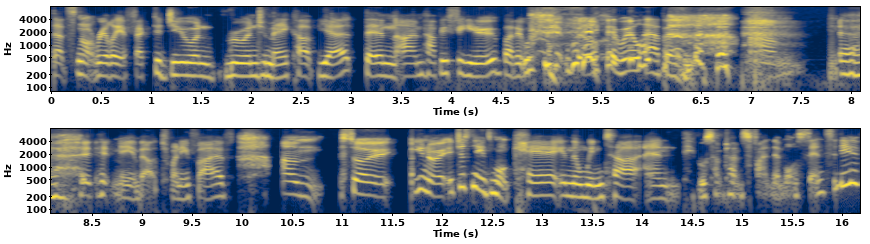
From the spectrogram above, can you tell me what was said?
that's not really affected you and ruined your makeup yet, then I'm happy for you, but it, it will. it will happen. um, uh, it hit me about 25. Um, so, you know, it just needs more care in the winter, and people sometimes find they're more sensitive.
